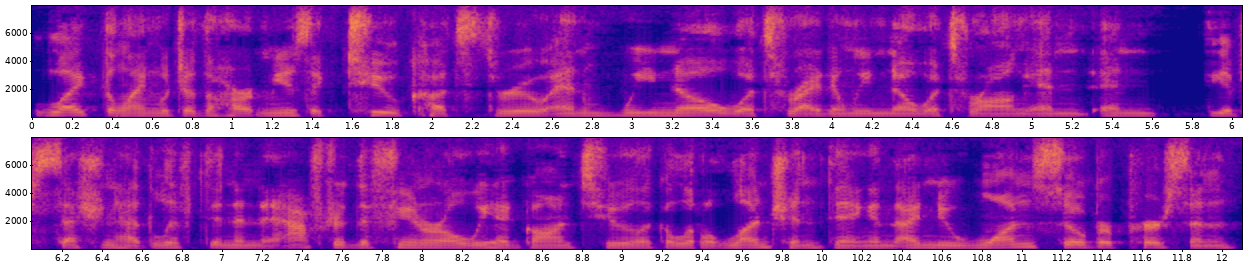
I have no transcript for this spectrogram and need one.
like the language of the heart music too cuts through and we know what's right and we know what's wrong. And and the obsession had lifted and after the funeral we had gone to like a little luncheon thing and i knew one sober person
